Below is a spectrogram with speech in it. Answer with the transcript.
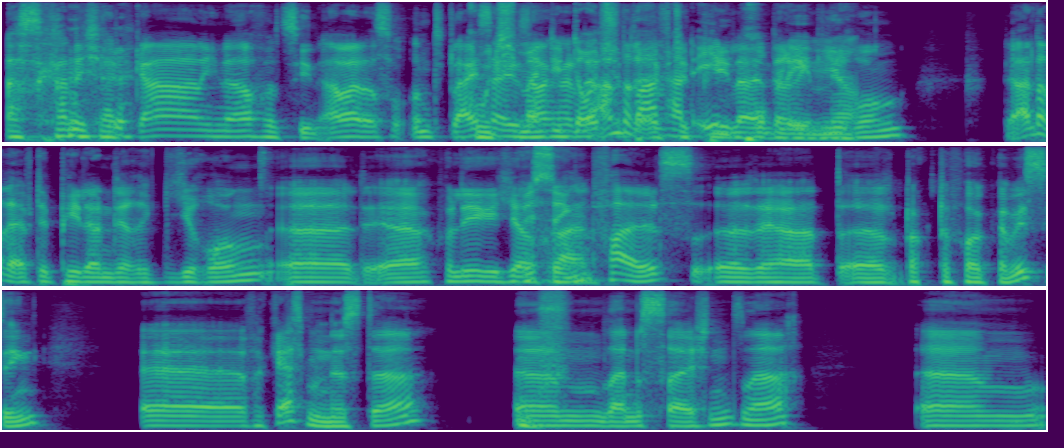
Das kann ich halt gar nicht nachvollziehen. Aber das, und gleichzeitig Gut, ich meine, die halt der andere FDPler eh in der Regierung, ja. der andere FDPler in der Regierung, äh, der Kollege hier Wissing. aus Rheinland-Pfalz, äh, der äh, Dr. Volker Wissing, äh, Verkehrsminister, ähm, seines Zeichens nach. Ähm,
